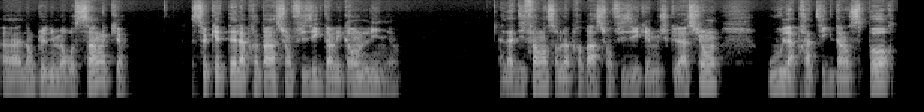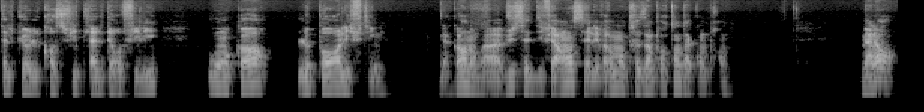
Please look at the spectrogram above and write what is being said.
donc le numéro 5, ce qu'était la préparation physique dans les grandes lignes, hein. La différence entre la préparation physique et musculation ou la pratique d'un sport tel que le crossfit, l'haltérophilie ou encore le powerlifting. D'accord? Donc on a vu cette différence elle est vraiment très importante à comprendre. Mais alors,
